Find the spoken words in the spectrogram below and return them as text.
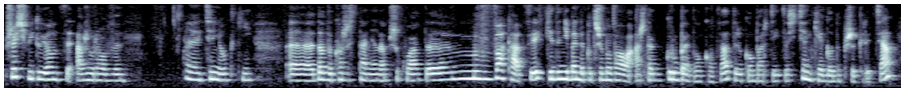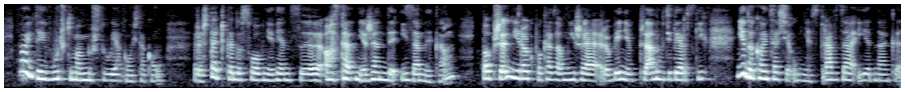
prześwitujący, ażurowy, cieniutki do wykorzystania na przykład w wakacje, kiedy nie będę potrzebowała aż tak grubego koca, tylko bardziej coś cienkiego do przykrycia. No i tej włóczki mam już tu jakąś taką reszteczkę dosłownie, więc e, ostatnie rzędy i zamykam. Poprzedni rok pokazał mi, że robienie planów dziewiarskich nie do końca się u mnie sprawdza i jednak em,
